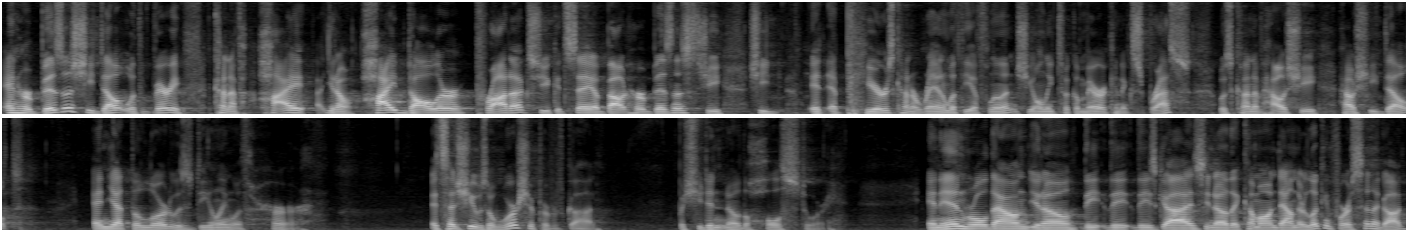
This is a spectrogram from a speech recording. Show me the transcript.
and her business. She dealt with very kind of high, you know, high dollar products, you could say, about her business. She, she, it appears, kind of ran with the affluent. She only took American Express, was kind of how she, how she dealt. And yet the Lord was dealing with her. It said she was a worshiper of God, but she didn't know the whole story and in roll down, you know, the, the, these guys, you know, they come on down. They're looking for a synagogue.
